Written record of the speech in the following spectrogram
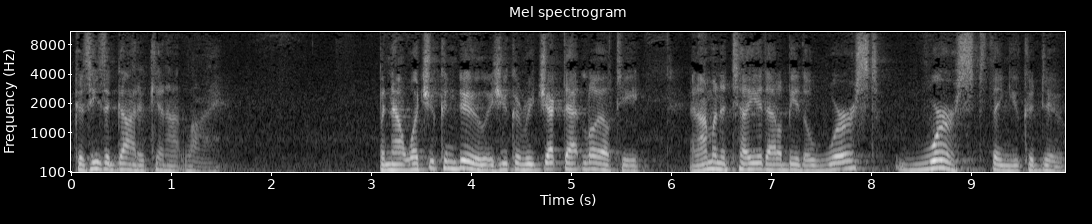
because He's a God who cannot lie. But now, what you can do is you can reject that loyalty, and I'm going to tell you that'll be the worst, worst thing you could do.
